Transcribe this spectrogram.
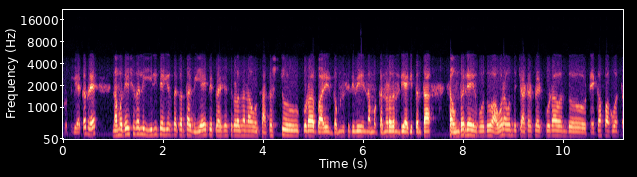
ಪೃಥ್ವಿ. ಯಾಕಂದ್ರೆ ನಮ್ಮ ದೇಶದಲ್ಲಿ ಈ ರೀತಿಯಾಗಿರ್ತಕ್ಕಂಥ ವಿ ಐ ಪಿ ಗಳನ್ನ ನಾವು ಸಾಕಷ್ಟು ಕೂಡ ಬಾರಿ ಗಮನಿಸಿದೀವಿ. ನಮ್ಮ ಕನ್ನಡದ ನಟಿಯಾಗಿದ್ದಂತ ಸೌಂದರ್ಯ ಇರ್ಬೋದು ಅವರ ಒಂದು ಚಾರ್ಟರ್ ಫ್ಲೈಟ್ ಕೂಡ ಒಂದು ಟೇಕ್ ಆಫ್ ಆಗುವಂತ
